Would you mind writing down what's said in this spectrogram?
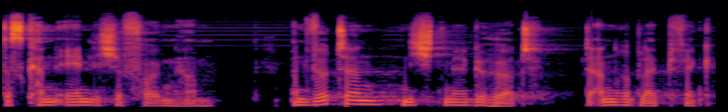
das kann ähnliche Folgen haben. Man wird dann nicht mehr gehört. Der andere bleibt weg.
